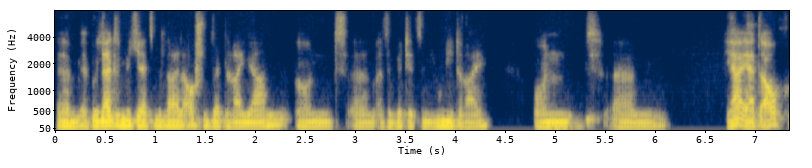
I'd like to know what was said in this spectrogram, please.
Ähm, er begleitet mich ja jetzt mittlerweile auch schon seit drei Jahren und ähm, also wird jetzt im Juni drei. Und ähm, ja, er hat auch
